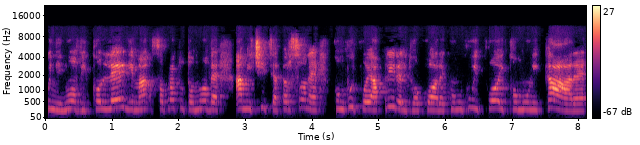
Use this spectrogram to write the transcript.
quindi nuovi colleghi, ma soprattutto nuove amicizie, persone con cui puoi aprire il tuo cuore, con cui puoi comunicare,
